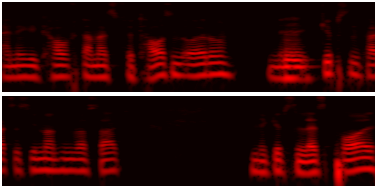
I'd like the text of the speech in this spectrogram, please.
eine gekauft, damals für 1000 Euro. Eine Hm. Gibson, falls es jemandem was sagt. Eine Gibson Les Paul.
